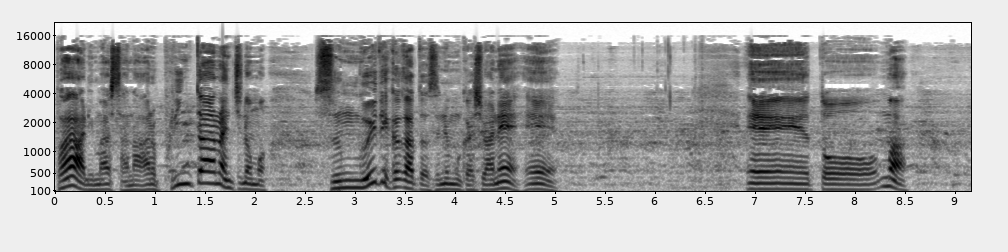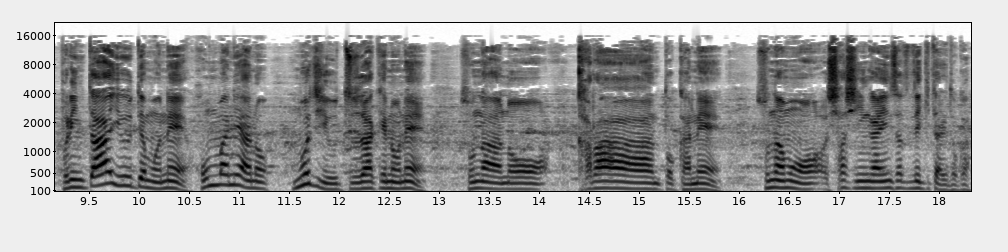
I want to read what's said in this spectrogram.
ぱいありましたな。あの、プリンターなんちのも、すんごいでかかったですね、昔はね。えーえー、っと、まあ、プリンター言うてもね、ほんまにあの、文字打つだけのね、そんなあの、カラーとかね、そんなもう写真が印刷できたりとか、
